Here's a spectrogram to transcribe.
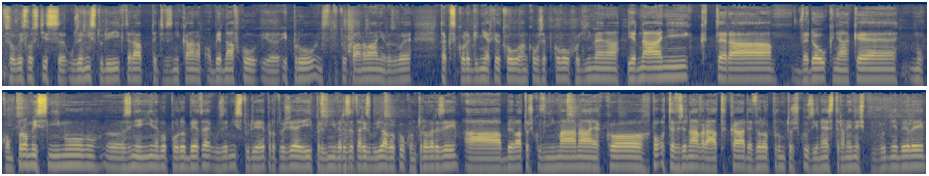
v souvislosti s územní studií, která teď vzniká na objednávku IPRu, Institutu plánování rozvoje, tak s kolegyní architektkou Hankou Řepkovou chodíme na jednání, která vedou k nějakému kompromisnímu eh, znění nebo podobě té územní studie, protože její první verze tady zbudila velkou kontroverzi a byla trošku vnímána jako pootevřená vrátka developerům trošku z jiné strany, než původně byly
